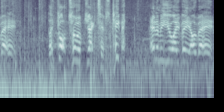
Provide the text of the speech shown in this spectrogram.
overhead. They've got two objectives. Keep it. Enemy UAV overhead.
